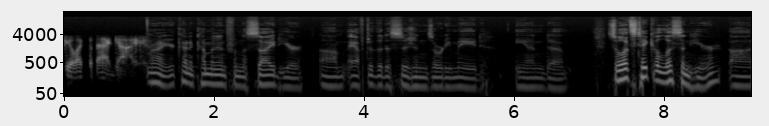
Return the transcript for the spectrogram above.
feel like the bad guy. Right, you're kind of coming in from the side here um, after the decision's already made, and uh, so let's take a listen here uh,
